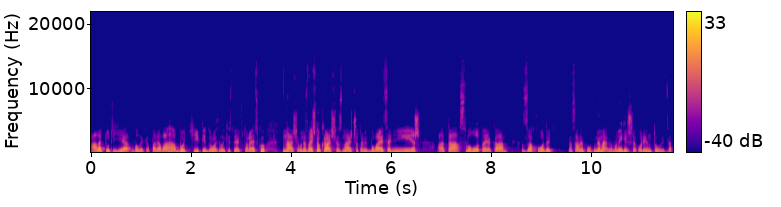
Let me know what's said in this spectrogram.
Але тут є велика перевага, бо ті підрозділи, які стоять в Турецьку, наші вони значно краще знають, що там відбувається, ніж та сволота, яка заходить населений пункт. Вони, вони гірше орієнтуються.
